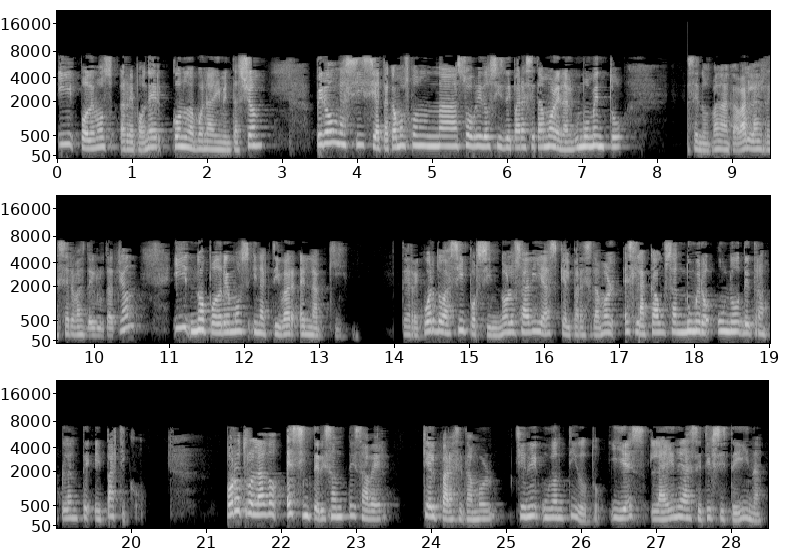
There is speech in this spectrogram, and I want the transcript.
y podemos reponer con una buena alimentación. Pero aún así, si atacamos con una sobredosis de paracetamol en algún momento, se nos van a acabar las reservas de glutatión y no podremos inactivar el NAPQI. Te recuerdo así, por si no lo sabías, que el paracetamol es la causa número uno de trasplante hepático. Por otro lado, es interesante saber que el paracetamol tiene un antídoto y es la N-acetilcisteína,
